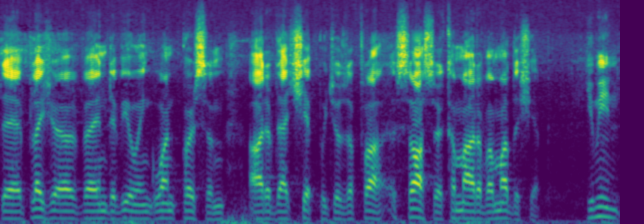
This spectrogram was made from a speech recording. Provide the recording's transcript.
the pleasure of uh, interviewing one person out of that ship, which was a, fro- a saucer come out of a mothership. You mean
